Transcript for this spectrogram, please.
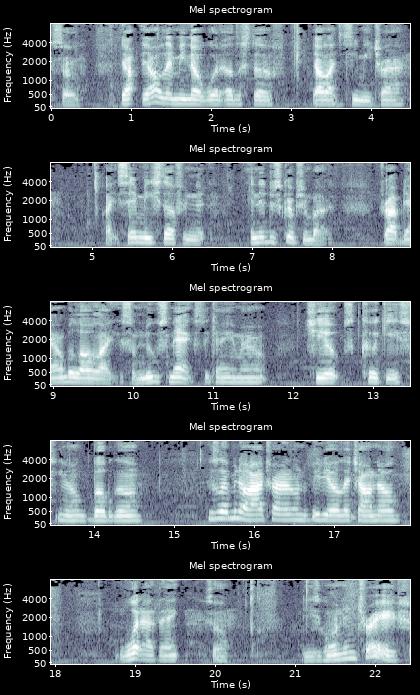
So y'all y'all let me know what other stuff y'all like to see me try. Like send me stuff in the in the description box. Drop down below like some new snacks that came out. Chips, cookies, you know, bubble gum. Just let me know. I'll try it on the video, let y'all know what I think. So these going in the trash.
